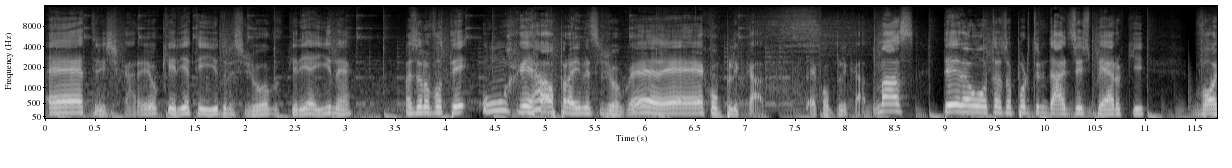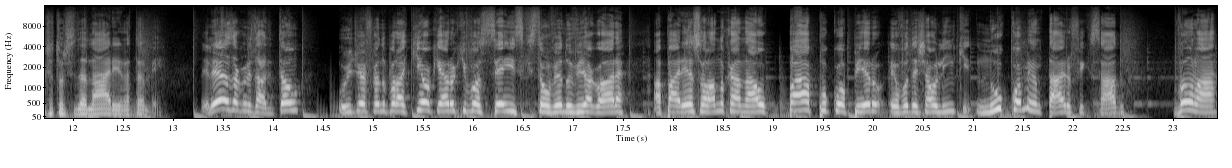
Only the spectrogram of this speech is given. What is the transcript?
É triste, cara. Eu queria ter ido nesse jogo, queria ir, né? Mas eu não vou ter um real para ir nesse jogo. É, é, é complicado. É complicado. Mas terão outras oportunidades. Eu espero que volte a torcida na arena também. Beleza, gurizada? Então, o vídeo vai ficando por aqui. Eu quero que vocês que estão vendo o vídeo agora apareçam lá no canal Papo Copeiro. Eu vou deixar o link no comentário fixado. Vão lá,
